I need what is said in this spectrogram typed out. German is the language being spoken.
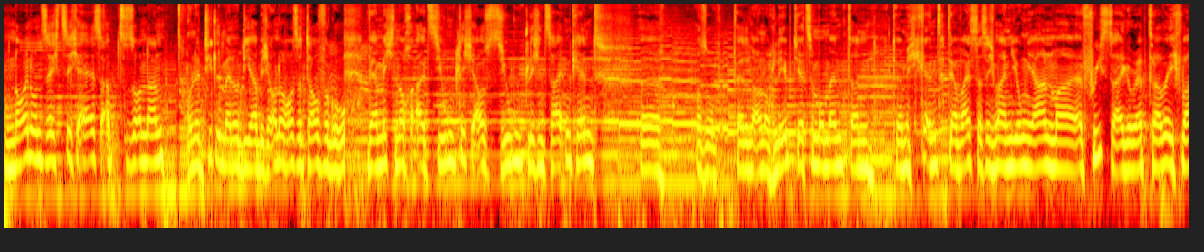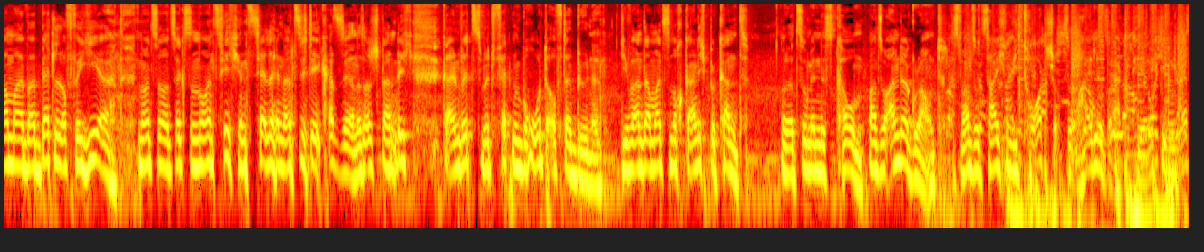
69 RS abzusondern. Und eine Titelmelodie habe ich auch noch aus der Taufe geholt. Wer mich noch als Jugendlich aus jugendlichen Zeiten kennt, äh, also wer dann auch noch lebt jetzt im Moment, dann der mich kennt, der weiß, dass ich mal in jungen Jahren mal Freestyle gerappt habe. Ich war mal bei Battle of the Year 1996 in Celle in der CD-Kaserne. Da stand ich, kein Witz, mit fettem Brot auf der Bühne. Die waren damals noch gar nicht bekannt. Oder zumindest kaum. Waren so Underground. Das waren so Zeichen wie Torch und so Heidelberg. Die richtigen Rap,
